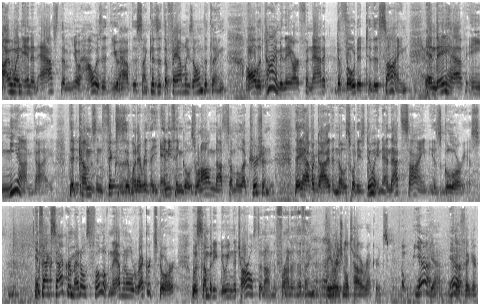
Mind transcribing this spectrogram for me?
I went in and asked them, you know, how is it you have this sign? Because the families own the thing all the time, and they are fanatic, devoted to this sign. And they have a neon guy that comes and fixes it whenever they, anything goes wrong, not some electrician. They have a guy that knows what he's doing, and that sign is glorious. In fact, Sacramento's full of them. They have an old record store with somebody doing the Charleston on the front of the thing. The original Tower Records. Oh, yeah. Yeah, yeah. go figure.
